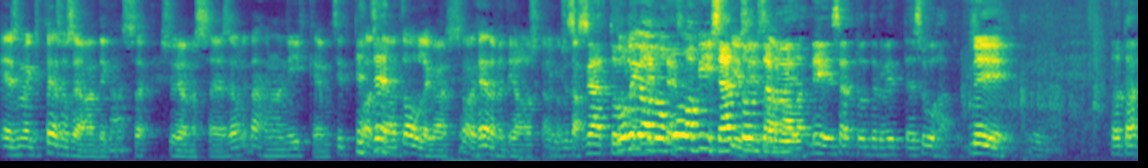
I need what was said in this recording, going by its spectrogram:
esimerkiksi Pesosen Antin kanssa syömässä ja se oli vähän sellainen ihkeä, mutta sitten tuossa kävit Olli kanssa, se oli helvetin hauskaa, koska sä tuli jo, mulla viskiä siinä. Niin, sä et tuntenut itseä suhat. Niin. Tota,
